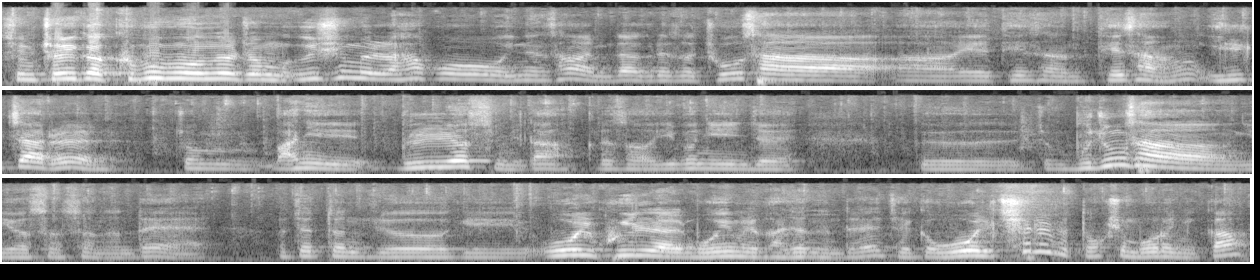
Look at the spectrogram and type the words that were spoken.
지금 저희가 그 부분을 좀 의심을 하고 있는 상황입니다. 그래서 조사의 대상, 대상 일자를 좀 많이 늘렸습니다. 그래서 이분이 이제 그 좀 무증상이었었는데 어쨌든 저기 5월 9일 날 모임을 가졌는데 저희가 5월 7일부터 혹시 모르니까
